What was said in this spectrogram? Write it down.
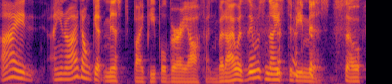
I, you know, I don't get missed by people very often, but I was. It was nice to be missed. So this-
